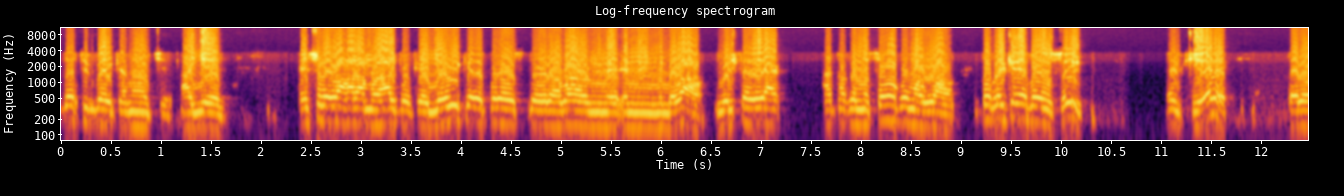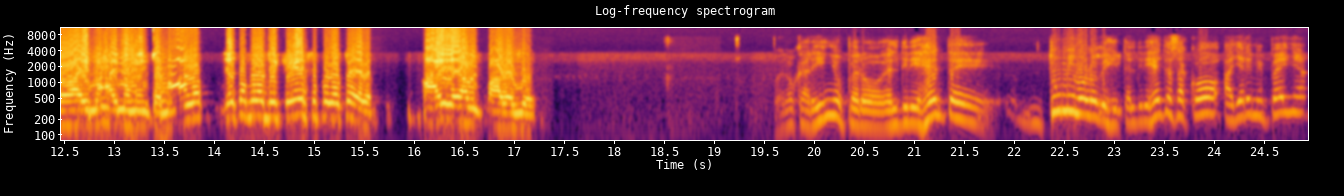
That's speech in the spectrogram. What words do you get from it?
Dustin Baker anoche, ayer. Eso le baja la moral porque yo vi que después lo, grabaron en el, en trabajo y él se veía hasta con los ojos como aguado. Porque él quiere producir. Él quiere. Pero hay, hay momentos malos. Yo también dije que ese pelotero, ahí le daba el palo yo. Bueno, cariño, pero el dirigente, tú mismo lo dijiste, el dirigente sacó a Jeremy Peña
